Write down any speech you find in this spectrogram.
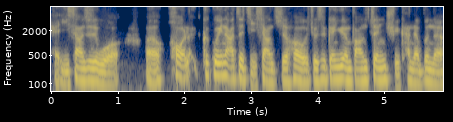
嘿，以上就是我。呃，后来归纳这几项之后，就是跟院方争取，看能不能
